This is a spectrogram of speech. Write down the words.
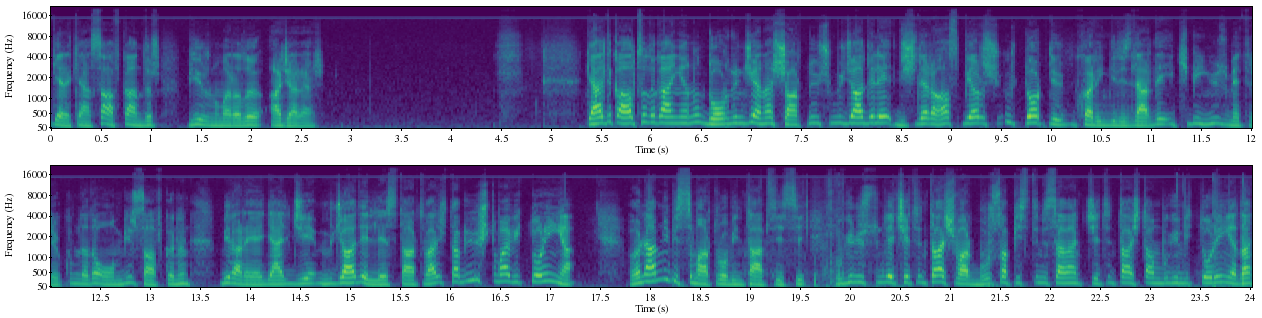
gereken Safkan'dır. 1 numaralı Acarer. Geldik Altılı Ganyan'ın dördüncü yana şartlı 3 mücadele dişilere has bir yarış 3-4 yukarı İngilizlerde 2100 metre kumda da 11 safkanın bir araya geleceği mücadeleyle start verdik. Tabii 3 numara Victoria. Önemli bir Smart Robin tavsiyesi. Bugün üstünde Çetin Taş var. Bursa pistini seven Çetin Taş'tan bugün Victoria'dan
